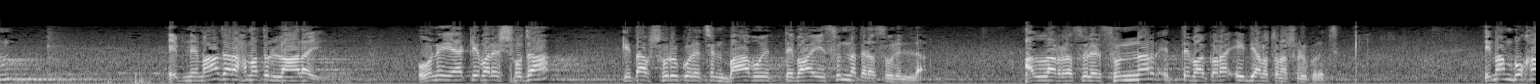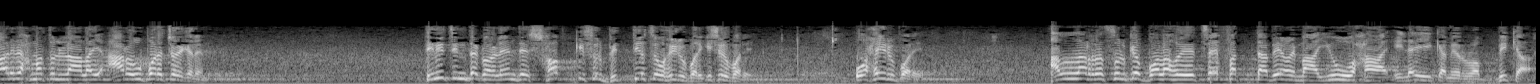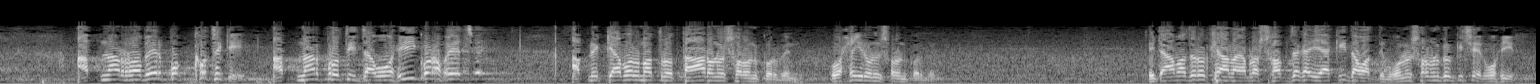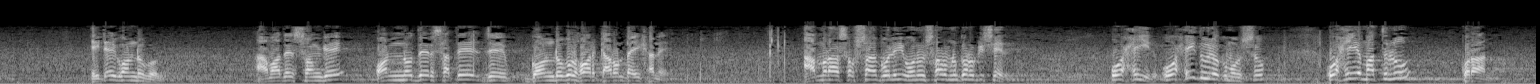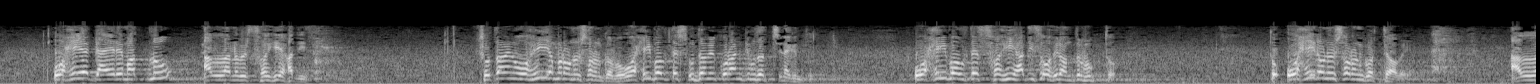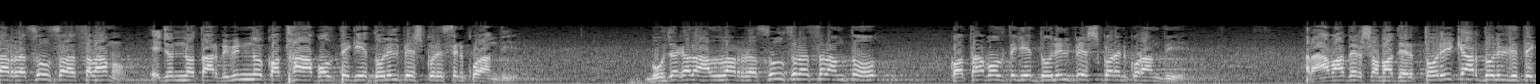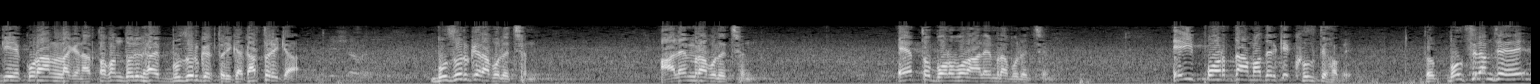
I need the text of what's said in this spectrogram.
ইবনে মাজা রহমাতুল্লাহ আলাই উনি একেবারে সোজা কিতাব শুরু করেছেন, বাবু ইত্তেবাই সুন্নাতে রাসুলিল্লাহ। আল্লাহর রসুলের সুন্নার ইত্তেবা করা, এই দিয়ে আলোচনা শুরু করেছে ইমাম বুখারি রহমতুল্লাহ আলাই আরও উপরে চলে গেলেন। তিনি চিন্তা করলেন যে সব কিছুর ভিত্তি হচ্ছে ওহির উপরে, কিসের উপরে? ওহির উপরে। আল্লাহর রসুলকে বলা হয়েছে রব্বিকা। আপনার রবের পক্ষ থেকে আপনার প্রতি যা ওহি করা হয়েছে, আপনি কেবলমাত্র তার অনুসরণ করবেন, ওহির অনুসরণ করবেন। এটা আমাদেরও খেয়াল হয়, আমরা সব জায়গায় একই দাওয়াত দেব। অনুসরণ করব কিসের? ওহির। এটাই গন্ডগোল আমাদের সঙ্গে অন্যদের সাথে যে গন্ডগোল হওয়ার কারণটা এখানে। আমরা সবসময় বলি, অনুসরণ করো কিসের? ওহির। ওহি দুই রকম অবশ্য। ওহিয়ে মাতলু কোরআন। ওহিয়ে গায়েরে মাতলু আল্লাহ নবীর সহি হাদিস। সুতরাং ওহি আমরা অনুসরণ করব। ওহি বলতে শুধু আমি কোরআনকে বুঝাচ্ছি না কিন্তু। ওহি বলতে সহি হাদিস, ওহির অন্তর্ভুক্ত। তো ওহির অনুসরণ করতে হবে। আল্লাহর রসুল সাল্লামও এই জন্য তার বিভিন্ন কথা বলতে গিয়ে দলিল পেশ করেছেন কোরআন দিয়ে। বোঝা গেল আল্লাহর রসুল সাল্লাম তো কথা বলতে গিয়ে দলিল পেশ করেন কোরআন দিয়ে। আর আমাদের সমাজের তরিকার দলিল দিতে গিয়ে কোরআন লাগে না। তখন দলিল হয় বুজুর্গের তরিকা। কার তরিকা? বুজুর্গেরা বলেছেন। আলেমরা বলেছেন। এত বড় বড় আলেমরা বলেছেন। এই পর্দা আমাদেরকে খুলতে হবে। তো বলছিলাম যে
